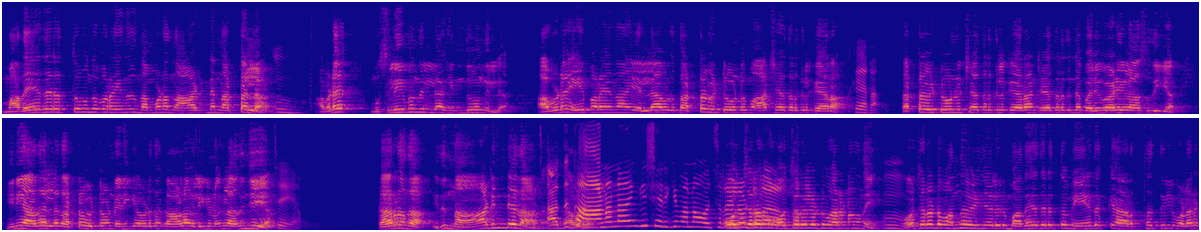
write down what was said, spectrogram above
മതേതരത്വം എന്ന് പറയുന്നത് നമ്മുടെ നാടിന്റെ നട്ടല്ലാണ്. അവിടെ മുസ്ലിം എന്നില്ല ഹിന്ദു എന്നില്ല. അവിടെ ഈ പറയുന്ന എല്ലാവർക്കും തട്ടം ഇട്ടുകൊണ്ടും ആ ക്ഷേത്രത്തിൽ കയറാം തട്ടം ഇട്ടുകൊണ്ട് ക്ഷേത്രത്തിൽ കയറാൻ ക്ഷേത്രത്തിന്റെ പരിപാടികൾ ആസ്വദിക്കാം. ഇനി അതല്ല തട്ടം ഇട്ടുകൊണ്ട് എനിക്ക് അവിടുത്തെ കാള വലിക്കണമെങ്കിൽ അതും ചെയ്യാം. കാരണം എന്താ? ഇത് നാടിന്റേതാണ്. അത് കാണണമെങ്കിൽ ശരിക്കും. ഓച്ചറയിലോട്ട് വരണമെന്നേ. ഓച്ചറോട്ട് വന്നു കഴിഞ്ഞാൽ ഒരു മതേതരത്വം ഏതൊക്കെ അർത്ഥത്തിൽ വളരെ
